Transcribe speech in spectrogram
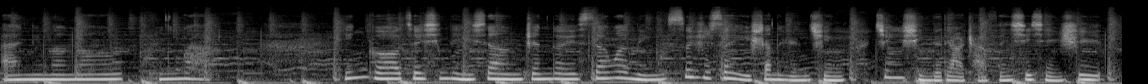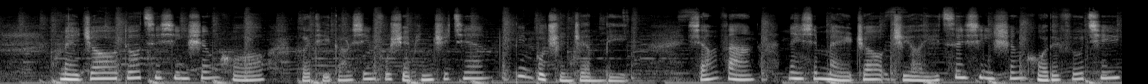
爱你们哦，嗯啊。英国最新的一项针对三万名四十岁以上的人群进行的调查分析显示，每周多次性生活和提高幸福水平之间并不成正比。相反，那些每周只有一次性生活的夫妻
